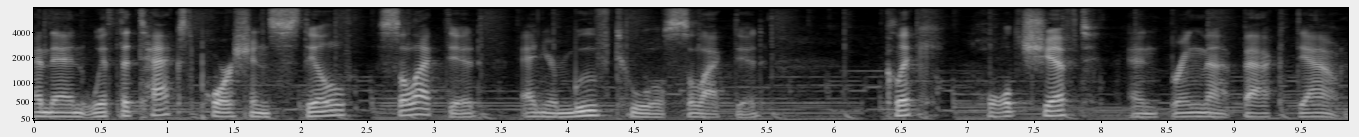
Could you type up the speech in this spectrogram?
And then with the text portion still selected and your move tool selected, click, hold shift, and bring that back down.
